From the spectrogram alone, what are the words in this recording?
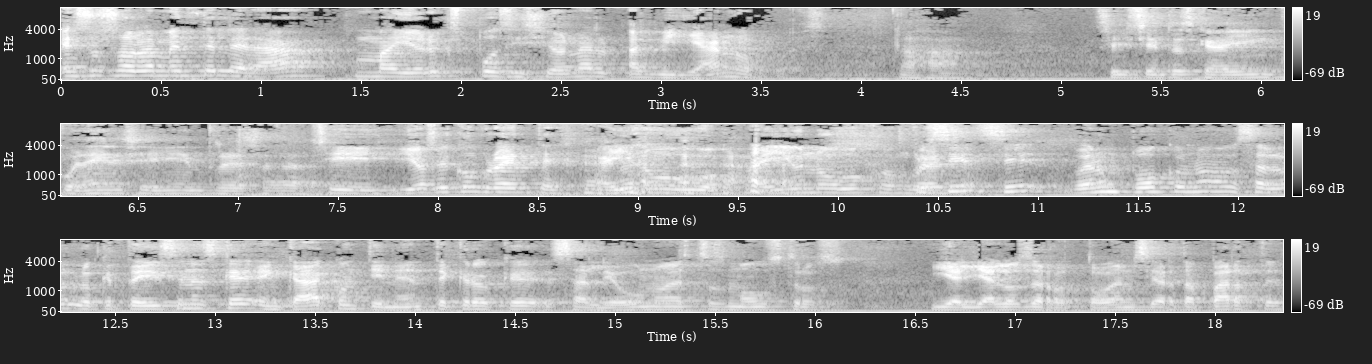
eso solamente le da mayor exposición al, al villano, pues. Ajá. Sí, sientes que hay incoherencia ahí entre esa. Sí, yo soy congruente. Ahí no hubo, ahí no hubo Pues sí, congruencia. sí, bueno, un poco, ¿no? O sea, lo que te dicen es que en cada continente creo que salió uno de estos monstruos y él ya los derrotó en cierta parte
